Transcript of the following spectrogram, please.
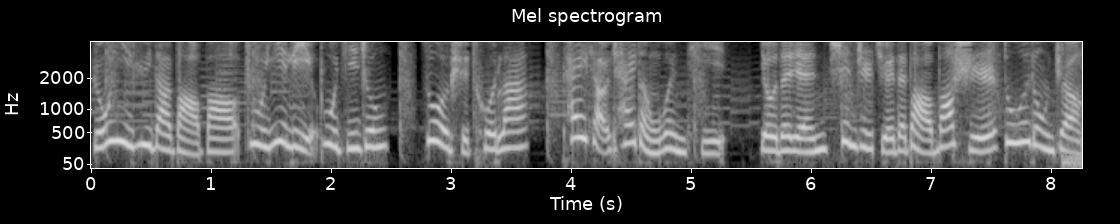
容易遇到宝宝注意力不集中、做事拖拉、开小差等问题。有的人甚至觉得宝宝是多动症，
